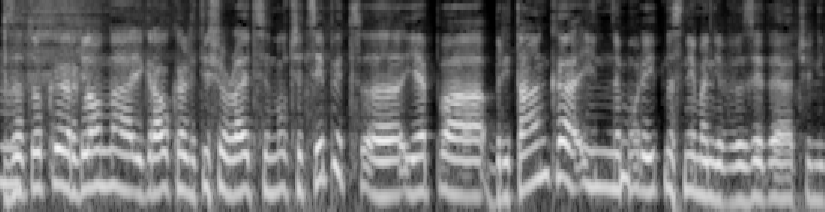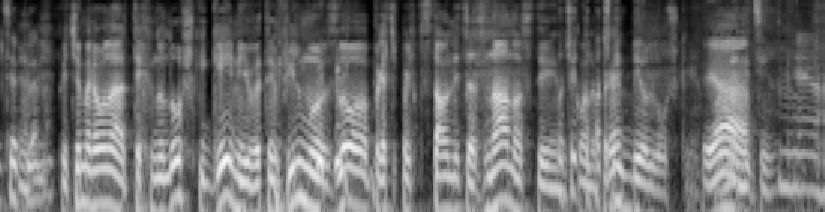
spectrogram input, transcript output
zato ker glavna igralka Letitia Wright se noče cepiti, uh, je pa Britanka in ne more iti na snemanje v ZDA, če ni cepljena. Pričemer je ona tehnološki genij v tem filmu, zelo pred- predstavnica znanosti in tako Očitno pač ne biološki. Ja. pa medicin. Ja.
